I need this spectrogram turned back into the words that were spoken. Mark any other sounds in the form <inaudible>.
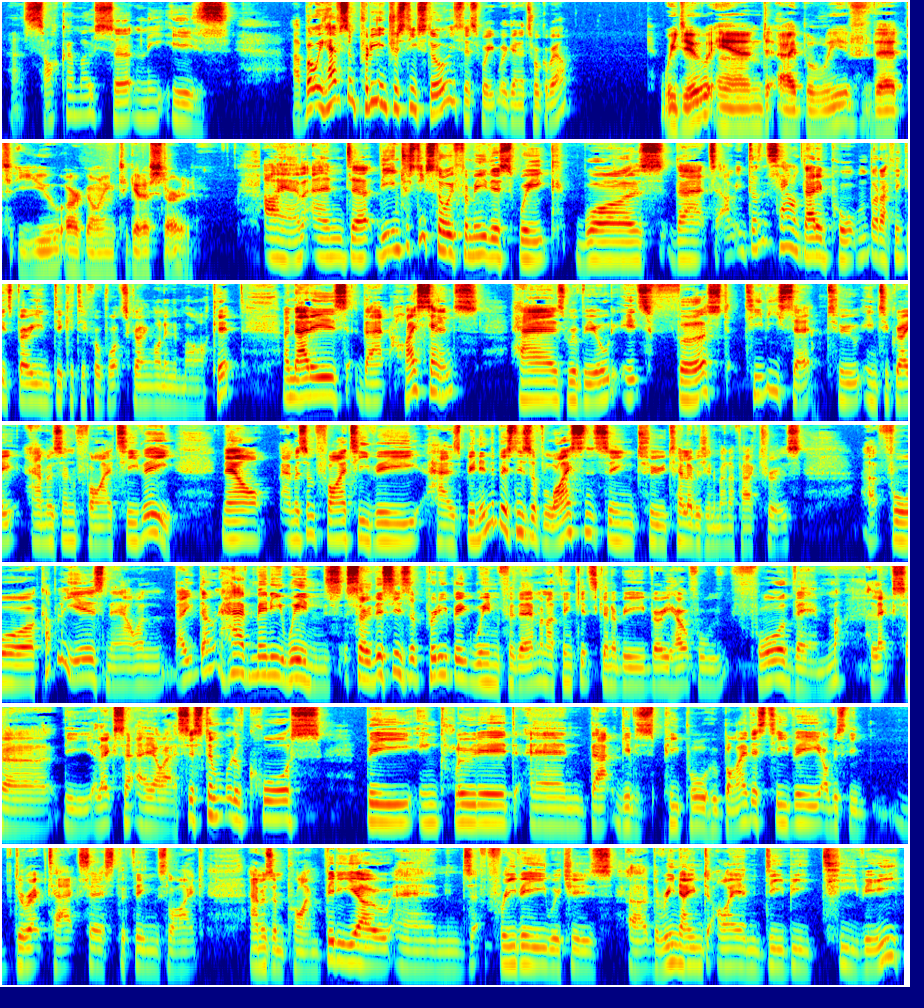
uh, soccer most certainly is. Uh, but we have some pretty interesting stories this week we're going to talk about. We do, and I believe that you are going to get us started. I am. And uh, the interesting story for me this week was that, I mean, it doesn't sound that important, but I think it's very indicative of what's going on in the market. And that is that Hisense has revealed its first TV set to integrate Amazon Fire TV. Now, Amazon Fire TV has been in the business of licensing to television manufacturers uh, for a couple of years now, and they don't have many wins. So, this is a pretty big win for them, and I think it's going to be very helpful for them. Alexa, the Alexa AI assistant will, of course, be included, and that gives people who buy this TV obviously direct access to things like Amazon Prime Video and Freevee, which is uh, the renamed IMDb TV.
